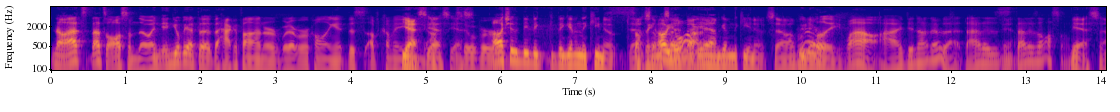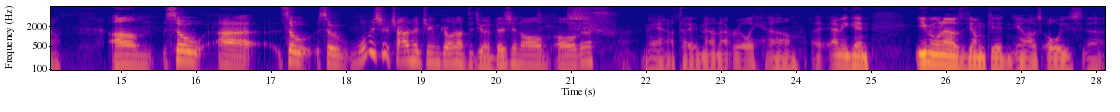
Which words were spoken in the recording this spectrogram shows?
no that's that's awesome though and, and you'll be at the the hackathon or whatever we're calling it this upcoming yes yes October. yes i'll actually be, be, be giving the keynote uh, something so oh you are yeah i'm giving the keynote so i'll be really there. wow i did not know that that is yeah. that is awesome yeah so um. So. Uh. So. So. What was your childhood dream growing up? Did you envision all all of this? Man, I'll tell you, no, not really. Um. I, I mean, again, even when I was a young kid, you know, I was always uh,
